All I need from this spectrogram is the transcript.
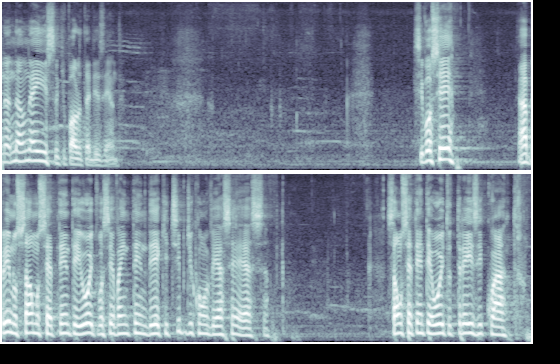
Não, não, não é isso que Paulo está dizendo. Se você abrir no Salmo 78, você vai entender que tipo de conversa é essa. Salmo 78, 3 e 4.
